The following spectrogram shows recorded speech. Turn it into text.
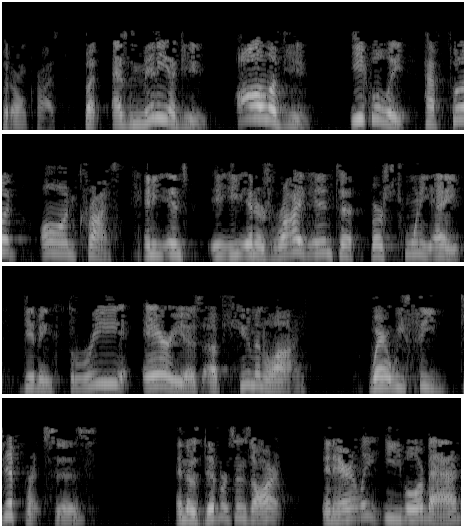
put on Christ, but as many of you, all of you, equally have put on Christ. And he, ends, he enters right into verse 28, giving three areas of human life where we see differences. And those differences aren't inherently evil or bad,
